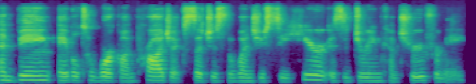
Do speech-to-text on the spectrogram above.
And being able to work on projects such as the ones you see here is a dream come true for me.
